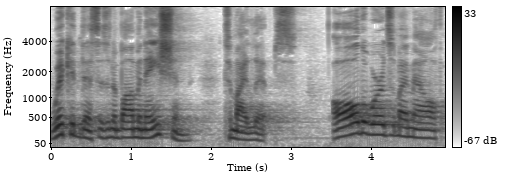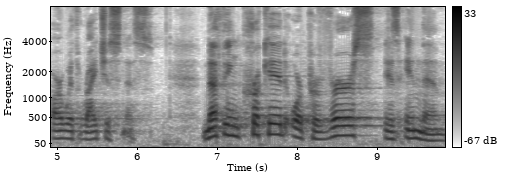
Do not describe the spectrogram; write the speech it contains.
Wickedness is an abomination to my lips. All the words of my mouth are with righteousness. Nothing crooked or perverse is in them.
